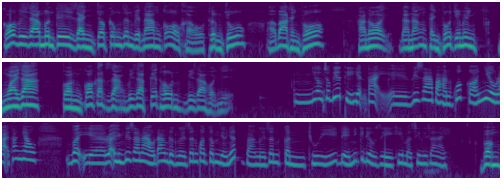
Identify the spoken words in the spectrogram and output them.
có visa multi dành cho công dân Việt Nam có hộ khẩu thường trú ở ba thành phố Hà Nội, Đà Nẵng, thành phố Hồ Chí Minh. Ngoài ra còn có các dạng visa kết hôn, visa hội nghị. Như ông cho biết thì hiện tại ờ, visa vào Hàn Quốc có nhiều loại khác nhau. Vậy ờ, loại hình visa nào đang được người dân quan tâm nhiều nhất và người dân cần chú ý đến những cái điều gì khi mà xin visa này? Vâng,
